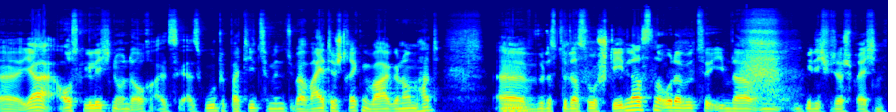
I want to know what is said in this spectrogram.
äh, ja ausgeglichen und auch als, als gute Partie zumindest über weite Strecken wahrgenommen hat. Äh, mhm. Würdest du das so stehen lassen oder würdest du ihm da ein wenig widersprechen?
